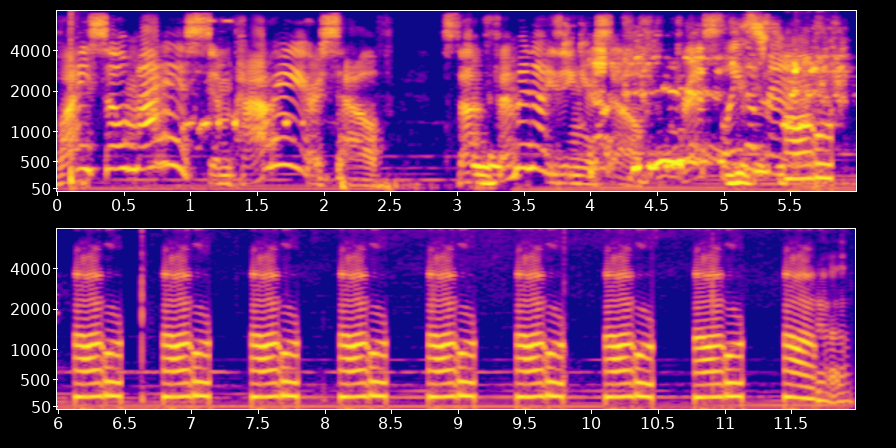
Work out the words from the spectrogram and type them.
Why so modest? Empower yourself. Stop feminizing yourself. Dress like a man. Our, our, our, our, our, our, our, our, Anna.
